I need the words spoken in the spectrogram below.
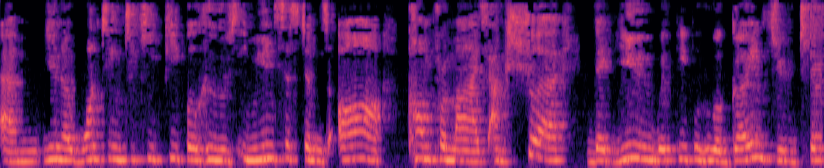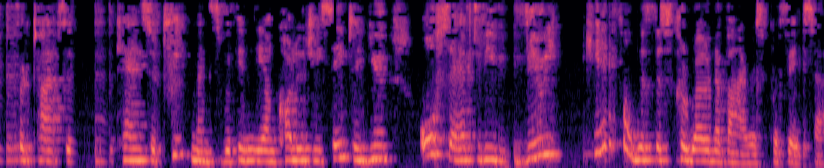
um, you know, wanting to keep people whose immune systems are compromised. I'm sure that you, with people who are going through different types of cancer treatments within the oncology center, you also have to be very careful with this coronavirus, Professor.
